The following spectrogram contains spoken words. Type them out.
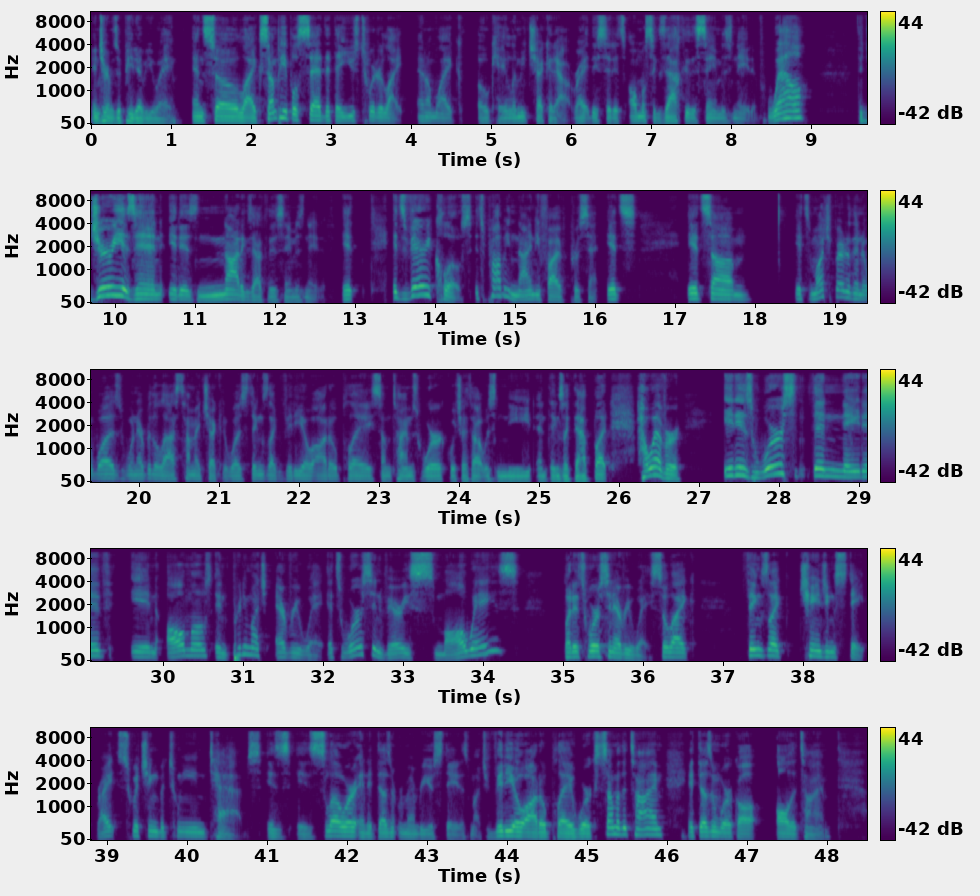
in terms of PWA. And so, like, some people said that they use Twitter Lite, and I'm like, okay, let me check it out, right? They said it's almost exactly the same as native. Well, the jury is in. It is not exactly the same as native. It it's very close. It's probably 95%. It's it's um it's much better than it was whenever the last time I checked it was. Things like video autoplay sometimes work, which I thought was neat and things like that. But however, it is worse than native in almost in pretty much every way. It's worse in very small ways, but it's worse in every way. So like things like changing state, right? Switching between tabs is is slower and it doesn't remember your state as much. Video autoplay works some of the time, it doesn't work all all the time.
